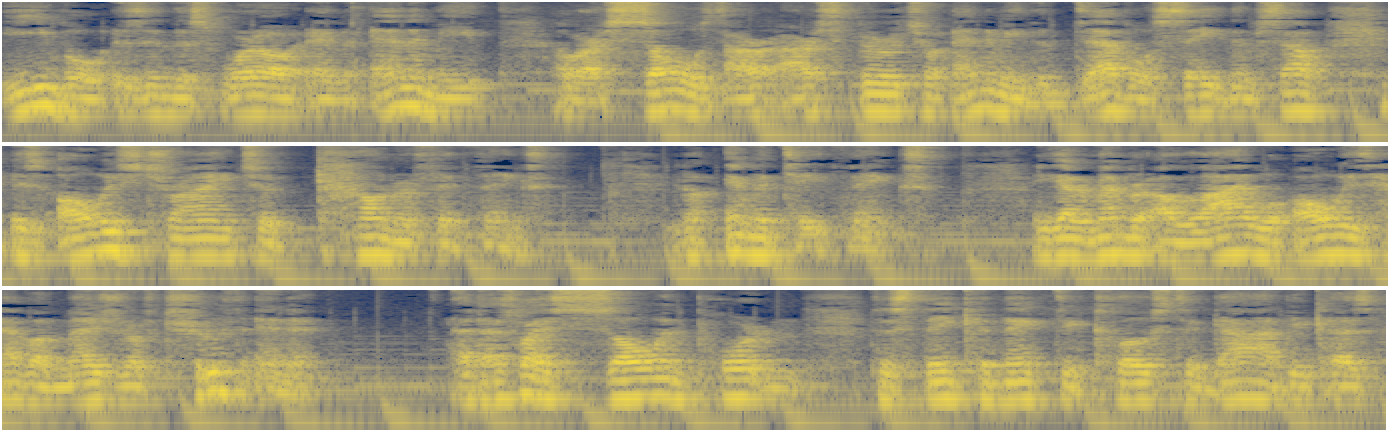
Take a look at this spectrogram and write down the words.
Evil is in this world, and enemy of our souls, our, our spiritual enemy, the devil, Satan himself, is always trying to counterfeit things you know, imitate things. You got to remember, a lie will always have a measure of truth in it. And that's why it's so important to stay connected close to God because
